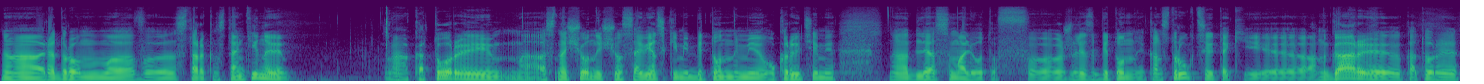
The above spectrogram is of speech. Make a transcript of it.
э, аэродром э, в Староконстантинове, который м, оснащен еще советскими бетонными укрытиями а, для самолетов. Э, Железобетонные конструкции, такие э, ангары, которые,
